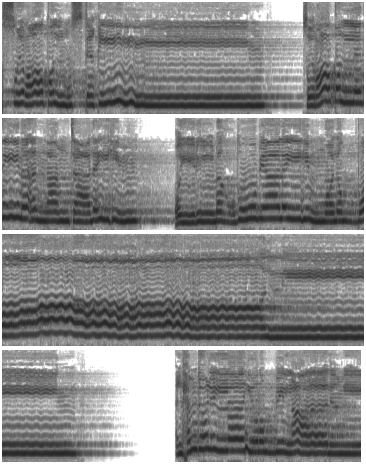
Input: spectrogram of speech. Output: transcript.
الصراط المستقيم. صراط الذين أنعمت عليهم غير المغضوب عليهم ولا الضالين. الحمد لله رب العالمين.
